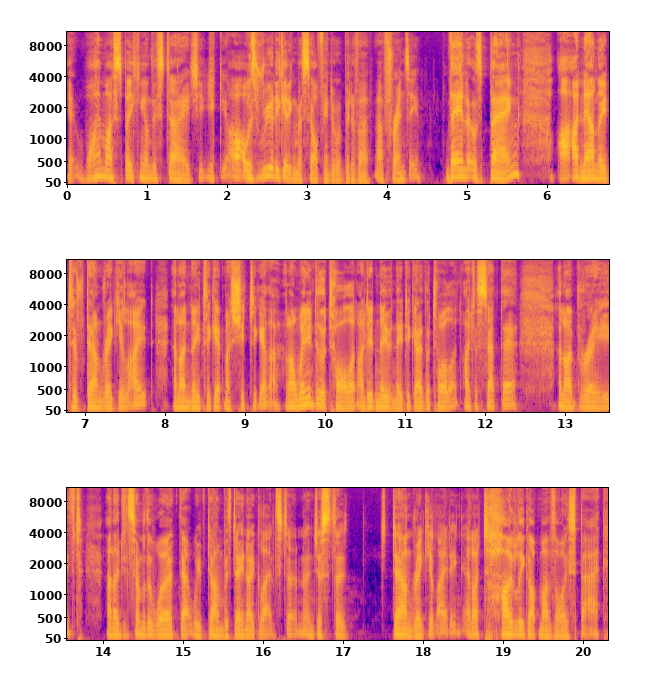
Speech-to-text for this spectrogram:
yeah, why am I speaking on this stage? You, I was really getting myself into a bit of a, a frenzy. Then it was bang, I now need to down regulate and I need to get my shit together. And I went into the toilet. I didn't even need to go to the toilet. I just sat there and I breathed and I did some of the work that we've done with Dino Gladstone and just the down regulating and I totally got my voice back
